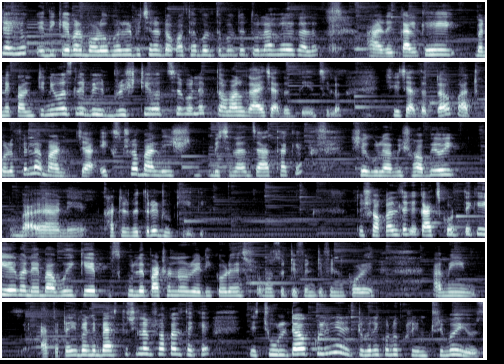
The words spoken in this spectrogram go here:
যাই হোক, এদিকে এবার বড় ঘরের বিছানাটা কথা বলতে বলতে তোলা হয়ে গেল। আর কালকে মানে কন্টিনিউয়াসলি বৃষ্টি হচ্ছে বলে তমাল গায়ে চাদর দিয়েছিল। সেই চাদরটাও পাট করে ফেললাম আর যা এক্সট্রা বালিশ, বিছানা যা থাকে সেগুলো আমি সবই ওই মানে খাটের ভেতরে ঢুকিয়ে দিই। তো সকাল থেকে কাজ করতে গিয়ে মানে বাবুইকে স্কুলে পাঠানো রেডি করে সমস্ত টিফিন টিফিন করে আমি এতটাই মানে ব্যস্ত ছিলাম সকাল থেকে যে চুলটাও খুলিনি আর একটুখানি কোনো ক্রিম ট্রিমও ইউজ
